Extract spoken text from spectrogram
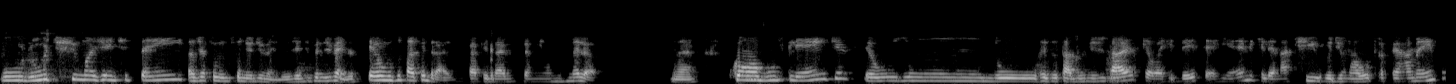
por último, a gente tem. Eu já falei do funil de vendas. A gente tem funil de vendas. Eu uso o Pipe Drive. O Pipe Drive, para mim, é um dos melhores. Né? Com alguns clientes, eu uso um do resultados digitais, que é o RD CRM, que ele é nativo de uma outra ferramenta.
